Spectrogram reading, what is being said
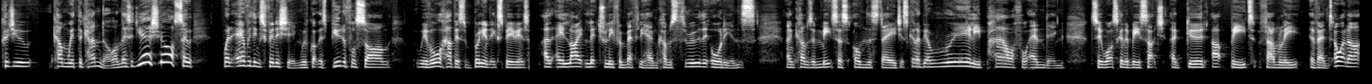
Could you come with the candle? And they said, Yeah, sure. So when everything's finishing, we've got this beautiful song we've all had this brilliant experience. A, light literally from Bethlehem comes through the audience and comes and meets us on the stage. It's going to be a really powerful ending to what's going to be such a good, upbeat family event. Oh, and our,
